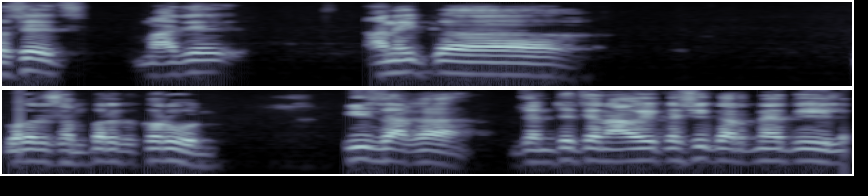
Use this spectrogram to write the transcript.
तसेच माझे अनेक वगैरे संपर्क करून ही जागा जनतेच्या नावे कशी करण्यात येईल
